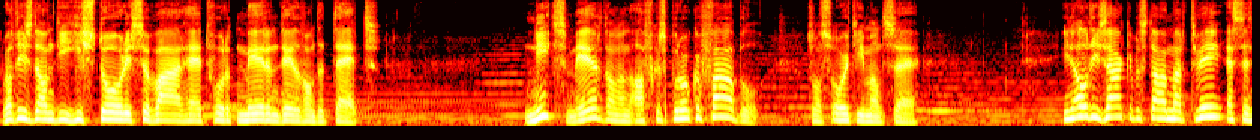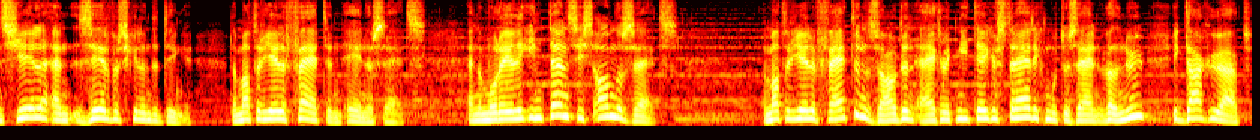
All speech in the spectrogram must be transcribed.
Wat is dan die historische waarheid voor het merendeel van de tijd? Niets meer dan een afgesproken fabel, zoals ooit iemand zei. In al die zaken bestaan maar twee essentiële en zeer verschillende dingen: de materiële feiten enerzijds en de morele intenties anderzijds. De materiële feiten zouden eigenlijk niet tegenstrijdig moeten zijn. Welnu, ik daag u uit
